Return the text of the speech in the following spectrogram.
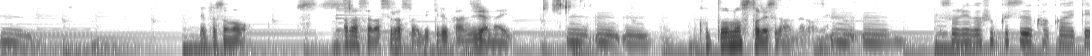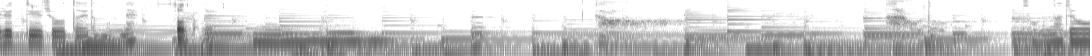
うん。やっぱその、さらさらスラスラできる感じじゃないことのストレスがあるんだろうね。うんうん。それが複数抱えてるっていう状態だもんね。そうだね。うーん。ああ。なるほど。そんな状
